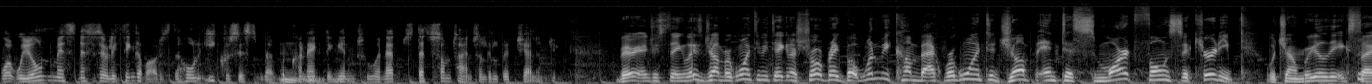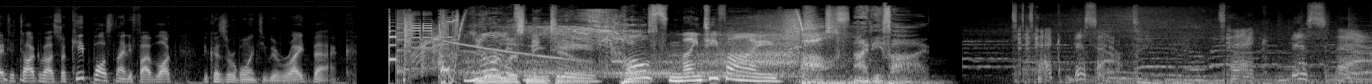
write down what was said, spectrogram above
What we don't mes- necessarily think about is the whole ecosystem that we're connecting into, and that's that's sometimes a little bit challenging. Very interesting. Ladies and gentlemen, we're going to be taking a short break, but when we come back, we're going to jump into smartphone security, which I'm really excited to talk about. So keep Pulse 95 locked because we're going to be right back. You're listening to Pulse 95. Pulse 95. Check this out. Check this out.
